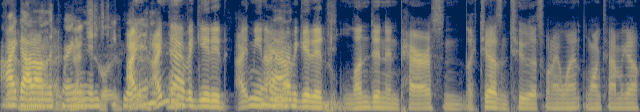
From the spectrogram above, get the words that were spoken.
I got on the train and she didn't. I, I navigated. I mean, I you know. navigated London and Paris in like 2002. That's when I went a long time ago.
